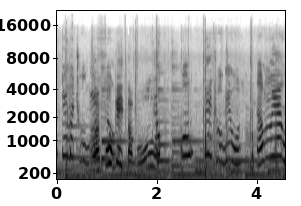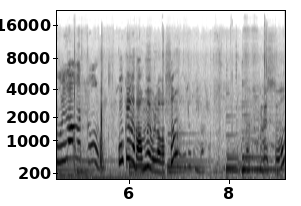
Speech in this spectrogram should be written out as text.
꽃게가 저기 아 있어. 꽃게 있다고. 꽃게 저기 오- 나무에 올라갔어. 꽃게가 나무에 올라갔어? 그랬어?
